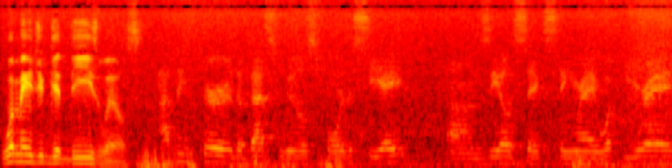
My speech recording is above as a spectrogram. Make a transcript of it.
What made you get these wheels? I think they're the best wheels for the C8, um, Z06, Stingray, E-Ray.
